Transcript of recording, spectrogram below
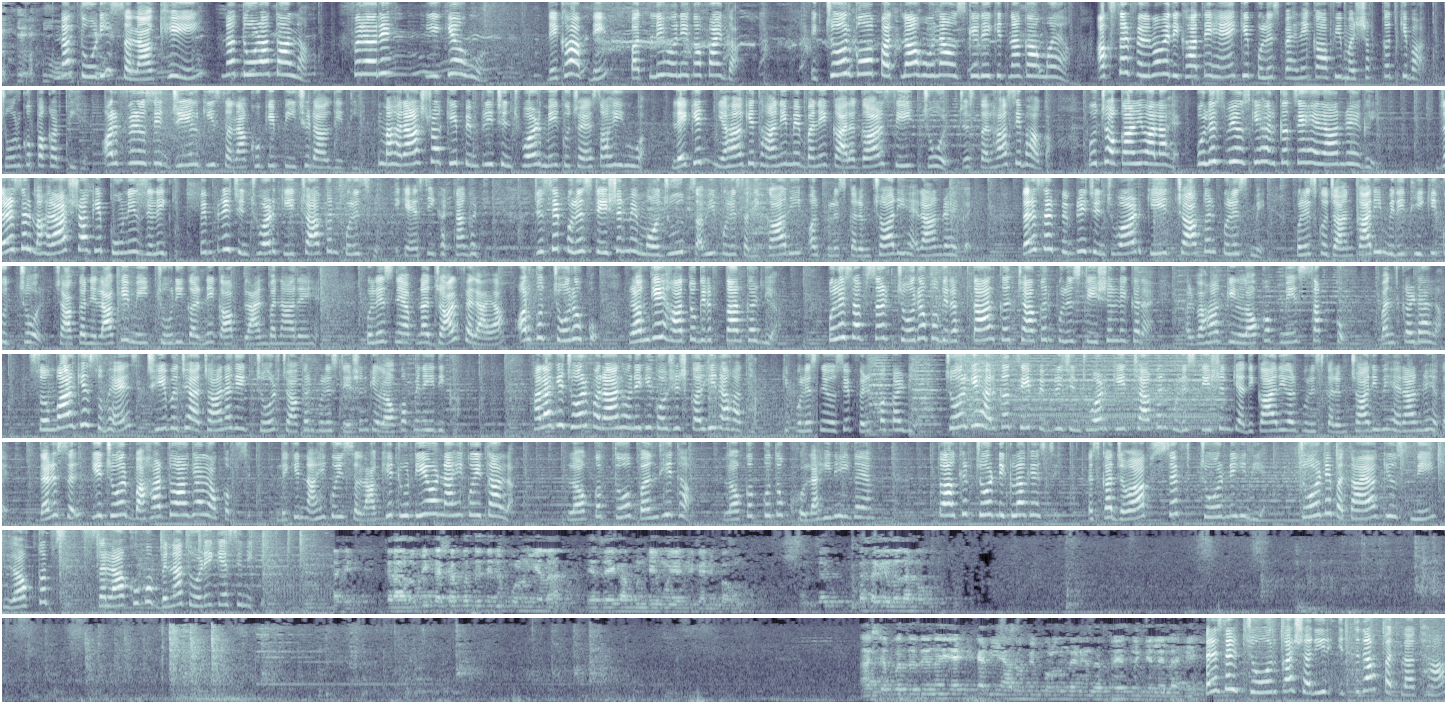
न तोड़ी सलाखे, न तोड़ा ताला। फिर अरे, ये क्या हुआ? देखा आपने, पतले होने का फ़ायदा। एक चोर को पतला होना उसके लिए कितना काम आया। अक्सर फ़िल्मों में दिखाते हैं कि पुलिस पहले काफ़ी मशक्कत के बाद चोर को पकड़ती है और फिर उसे जेल की सलाखों के पीछे डाल देती है। महाराष्ट्र के पिंपरी चिंचवड़ में कुछ ऐसा ही हुआ। लेकिन यहाँ के थाने में बने कारागार से चोर जिस तरह से भागा, वो चौंकाने वाला है। पुलिस भी उसकी हरकत से हैरान रह गई। दरअसल महाराष्ट्र के पुणे ज़िले की पिंपरी चिंचवड़ की चाकन पुलिस में एक ऐसी घटना घटी, जिससे पुलिस स्टेशन में मौजूद सभी पुलिस अधिकारी और पुलिस कर्मचारी हैरान रह गए। दरअसल पिंपरी चिंचवाड़ की चाकन पुलिस में पुलिस को जानकारी मिली थी कि कुछ चोर चाकन इलाके में चोरी करने का प्लान बना रहे हैं। पुलिस ने अपना जाल फैलाया और कुछ चोरों को रंगे हाथों गिरफ़्तार कर लिया। पुलिस अफसर चोरों को गिरफ़्तार कर चाकन पुलिस स्टेशन लेकर आए और वहाँ के लॉकअप में सबको बंद कर डाला। सोमवार की सुबह छह बजे अचानक एक चोर चाकन पुलिस स्टेशन के लॉकअप में नहीं दिखा। हालाँकि चोर फरार होने की कोशिश कर ही रहा था कि पुलिस ने उसे फिर पकड़ लिया। चोर की हरकत से पिपरी चिंचवड़ के चाकर पुलिस स्टेशन के अधिकारी और पुलिस कर्मचारी भी हैरान रह गए। दरअसल, ये चोर बाहर तो आ गया लॉकअप से, लेकिन ना ही कोई सलाखें टूटी और ना ही कोई ताला। लॉकअप तो बंद ही था, लॉकअप को तो खोला ही नहीं गया। तो आखिर चोर निकला कैसे? इसका जवाब सिर्फ़ चोर ने ही दिया। चोर ने बताया कि उसने लॉकअप सलाखों को बिना तोड़े कैसे निकले? तर आरोपी कशा पद्धतीने पळून गेला? याचा कसा गेला अशा आरोपी प्रयत्न दरअसल चोर का शरीर इतना पतला था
